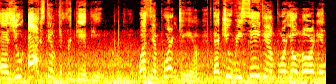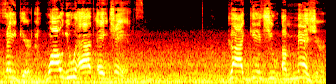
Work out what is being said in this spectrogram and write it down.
as you asked Him to forgive you. What's important to Him that you receive Him for your Lord and Savior while you have a chance. God gives you a measure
